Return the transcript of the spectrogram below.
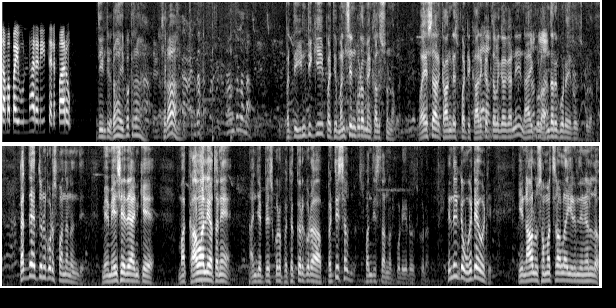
తమపై ఉన్నారని తెలిపారు. ప్రతి ఇంటికి ప్రతి మనిషిని కూడా మేము కలుస్తున్నాం. వైఎస్ఆర్ కాంగ్రెస్ పార్టీ కార్యకర్తలుగా కానీ నాయకులు అందరూ కూడా ఈరోజు కూడా. పెద్ద ఎత్తున కూడా స్పందన ఉంది. మేము వేసేదే ఆయనకే. మాకు కావాలి అతనే. అని చెప్పేసి కూడా ప్రతి ఒక్కరు కూడా ప్రతి స్పందిస్తున్నారు కూడా ఈరోజు కూడా. ఎందుకంటే ఒకటే ఒకటి ఈ నాలుగు సంవత్సరాల ఎనిమిది నెలల్లో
